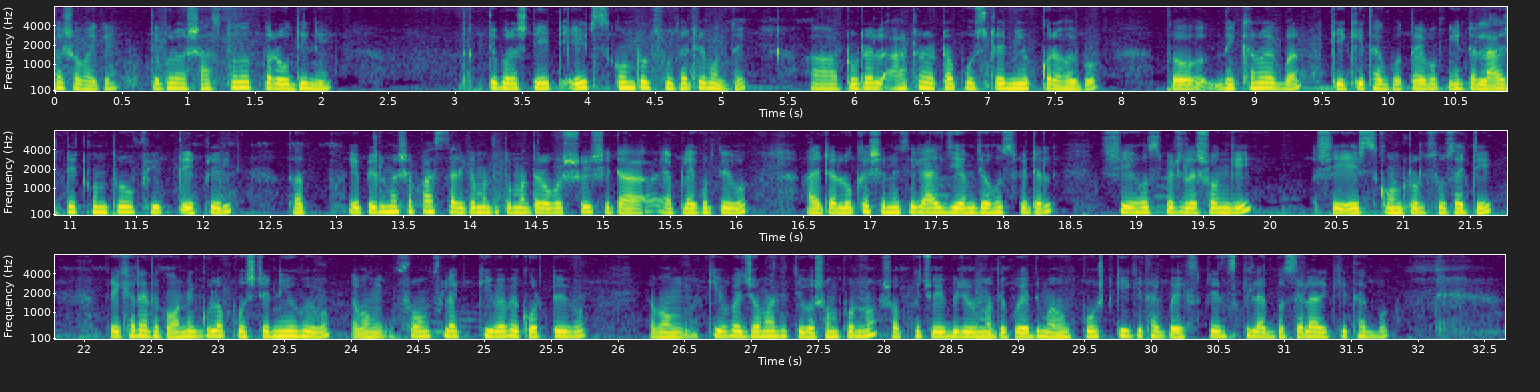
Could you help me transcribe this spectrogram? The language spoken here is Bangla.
নমস্কার সবাইকে। ত্রিপুরা স্বাস্থ্য দপ্তরের অধীনে ত্রিপুরা স্টেট এইডস কন্ট্রোল সোসাইটির মধ্যে টোটাল আঠারোটা পোস্টে নিয়োগ করা হইব। তো দেখানো একবার কী কী থাকব। তো এবং এটা লাস্ট ডেট কিন্তু ফিফথ এপ্রিল তো এপ্রিল মাসের পাঁচ তারিখের মধ্যে তোমাদের অবশ্যই সেটা অ্যাপ্লাই করতে হইব। আর এটা লোকেশন হচ্ছে আইজিএম যে হসপিটাল সেই হসপিটালের সঙ্গেই সেই এইডস কন্ট্রোল সোসাইটি তো এখানে দেখো অনেকগুলো পোস্টে নিয়োগ হইব এবং ফর্ম ফিল আপ কীভাবে করতে হইব। এবং কীভাবে জমা দিতে হবে সম্পূর্ণ সব কিছু এই ভিডিওর মধ্যে করে দিব এবং পোস্ট কী কী থাকবে এক্সপিরিয়েন্স কী লাগবে স্যালারি কী থাকব।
